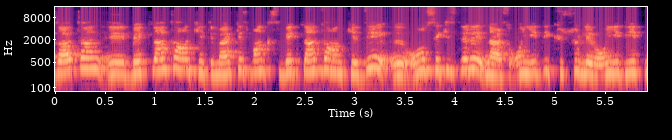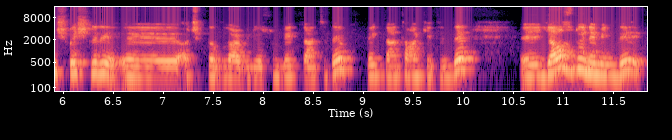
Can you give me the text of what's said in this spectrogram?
Zaten beklenti anketi, Merkez Bankası beklenti anketi e, 18'lere neredeyse 17 küsürleri, 17.75'leri e, açıkladılar biliyorsun beklentide, beklenti anketinde. Yaz döneminde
